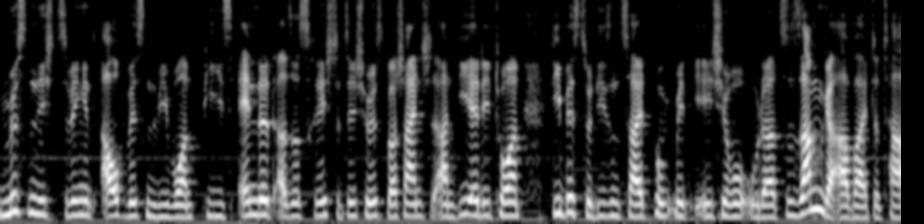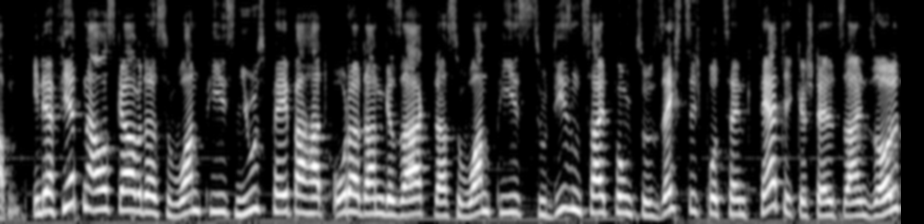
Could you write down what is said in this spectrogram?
müssen nicht zwingend auch wissen, wie One Piece endet, also es richtet sich höchstwahrscheinlich an die Editoren, die bis zu diesem Zeitpunkt mit Eiichiro Oda zusammengearbeitet haben. In der vierten Ausgabe des One Piece Newspaper hat Oda dann gesagt, dass One Piece zu diesem Zeitpunkt zu 60% fertiggestellt sein soll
